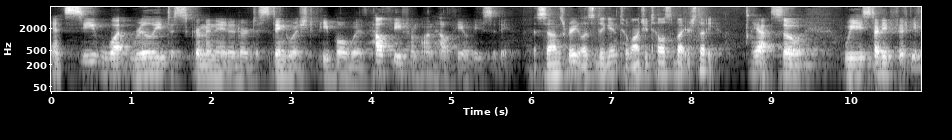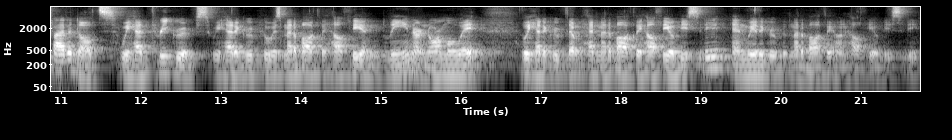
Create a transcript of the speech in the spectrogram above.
and see what really discriminated or distinguished people with healthy from unhealthy obesity. That sounds great. Let's dig into it. Why don't you tell us about your study? Yeah, so we studied 55 adults. We had three groups. We had a group who was metabolically healthy and lean or normal weight we had a group that had metabolically healthy obesity, and we had a group with metabolically unhealthy obesity.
